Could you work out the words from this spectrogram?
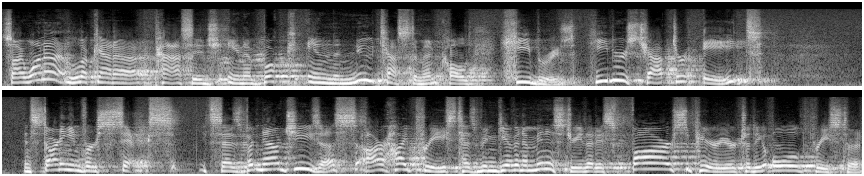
So I want to look at a passage in a book in the New Testament called Hebrews. Hebrews chapter 8, and starting in verse 6, it says, But now Jesus, our high priest, has been given a ministry that is far superior to the old priesthood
